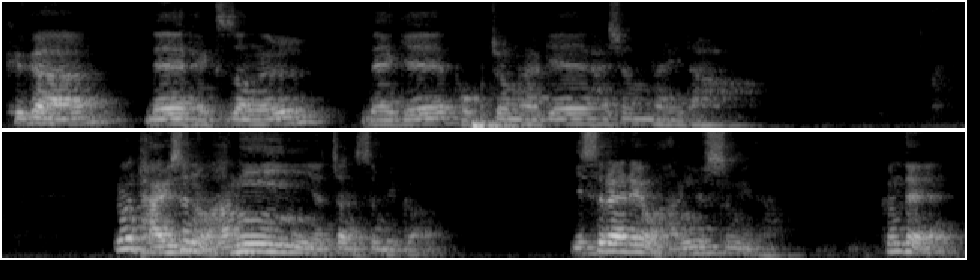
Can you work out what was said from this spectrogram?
그가 내 백성을 내게 복종하게 하셨나이다. 그럼 다윗은 왕이었지 않습니까? 이스라엘의 왕이었습니다. 그런데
